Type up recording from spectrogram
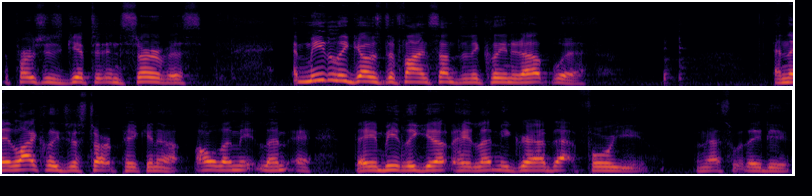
the person who's gifted in service, immediately goes to find something to clean it up with. And they likely just start picking up. Oh, let me, let me, they immediately get up, hey, let me grab that for you. And that's what they do.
